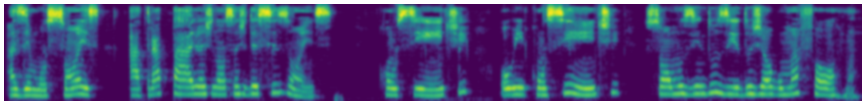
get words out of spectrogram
As emoções atrapalham as nossas decisões. Consciente ou inconsciente, somos induzidos de alguma forma.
